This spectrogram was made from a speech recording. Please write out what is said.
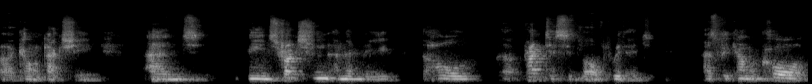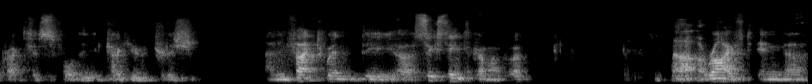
uh, Karmapakshi and the instruction and then the, the whole uh, practice involved with it has become a core practice for the Kagyu tradition. And in fact, when the uh, 16th Karmapa uh, arrived in, uh,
